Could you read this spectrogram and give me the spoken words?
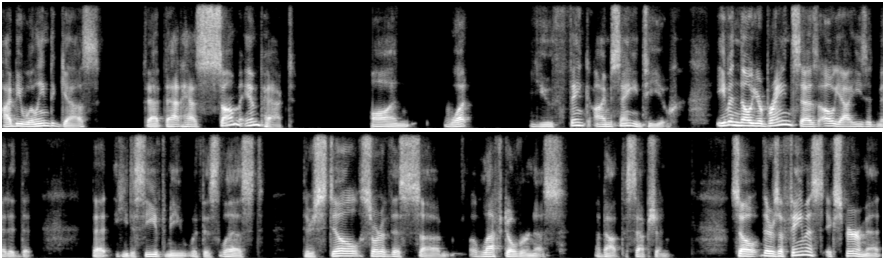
I'd be willing to guess that that has some impact on what you think I'm saying to you, even though your brain says, "Oh yeah, he's admitted that that he deceived me with this list." There's still sort of this uh, leftoverness about deception. So there's a famous experiment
